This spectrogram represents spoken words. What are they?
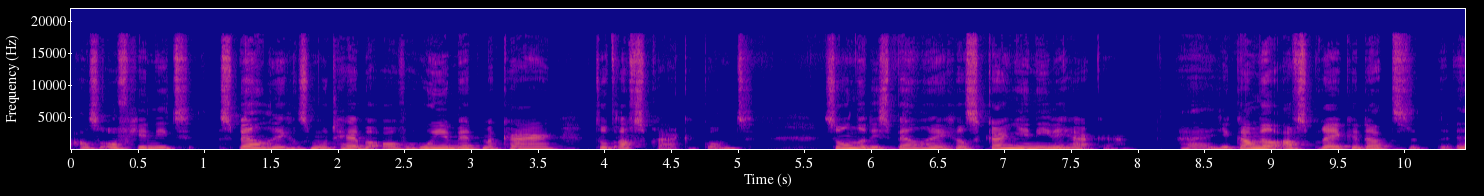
alsof je niet spelregels moet hebben over hoe je met elkaar tot afspraken komt. Zonder die spelregels kan je niet werken. Uh, je kan wel afspreken dat, eh,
